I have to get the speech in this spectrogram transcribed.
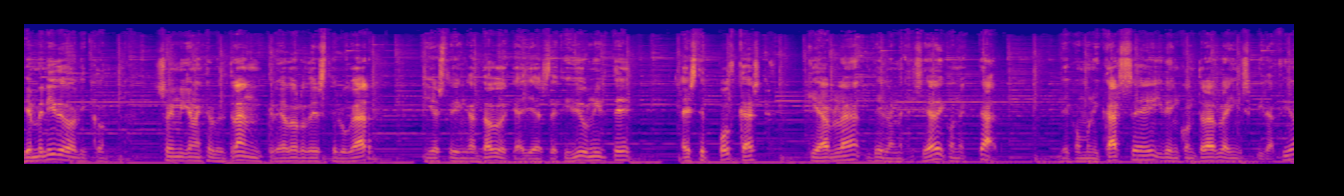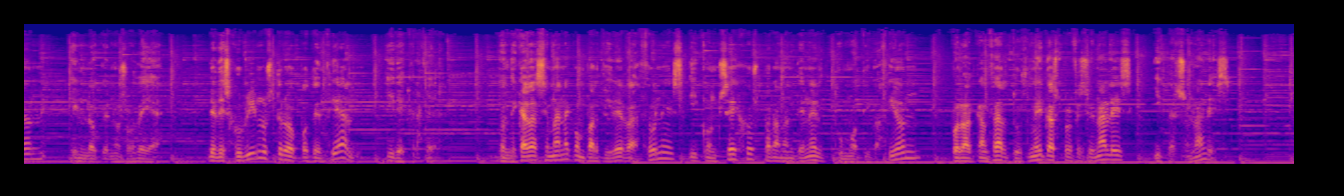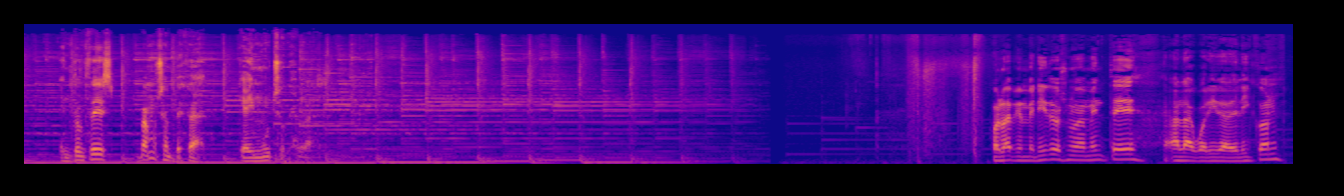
Bienvenido a Licon. Soy Miguel Ángel Beltrán, creador de este lugar, y estoy encantado de que hayas decidido unirte a este podcast que habla de la necesidad de conectar, de comunicarse y de encontrar la inspiración en lo que nos rodea, de descubrir nuestro potencial y de crecer, donde cada semana compartiré razones y consejos para mantener tu motivación por alcanzar tus metas profesionales y personales. Entonces, vamos a empezar, que hay mucho que hablar. Hola, bienvenidos nuevamente a la guarida del Icon.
